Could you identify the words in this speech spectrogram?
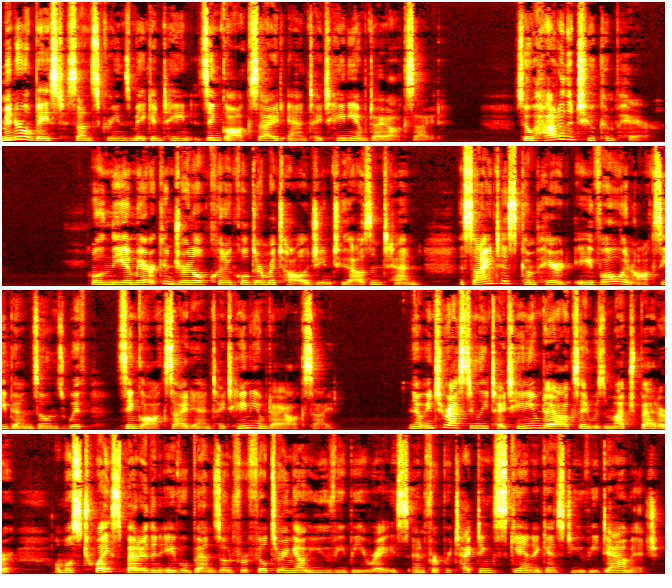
Mineral based sunscreens may contain zinc oxide and titanium dioxide. So, how do the two compare? Well, in the American Journal of Clinical Dermatology in 2010, the scientists compared avo and oxybenzones with zinc oxide and titanium dioxide. Now, interestingly, titanium dioxide was much better, almost twice better than avobenzone for filtering out UVB rays and for protecting skin against UV damage.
